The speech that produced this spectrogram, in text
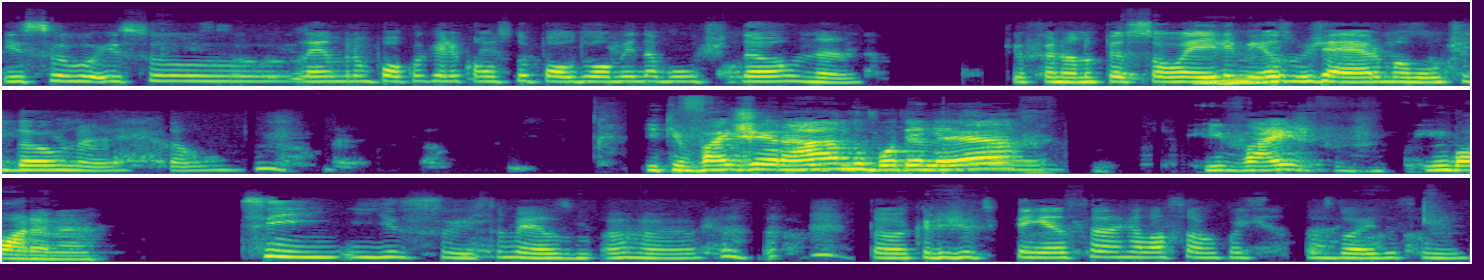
Isso, isso lembra um pouco aquele conto do Paul do Homem da Multidão, né? Que o Fernando Pessoa, ele uhum. mesmo já era uma multidão, né? Então. E que vai gerar no Baudelaire e vai embora, né? Sim, isso, isso mesmo. Uhum. Então, acredito que tem essa relação com os dois, assim.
